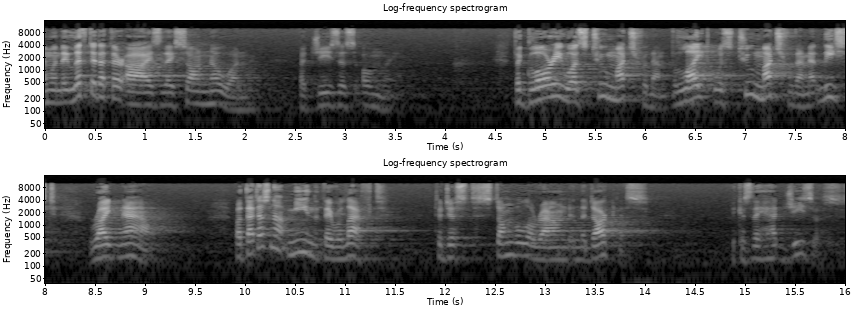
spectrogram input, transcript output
And when they lifted up their eyes, they saw no one but Jesus only. The glory was too much for them. The light was too much for them, at least right now. But that does not mean that they were left to just stumble around in the darkness because they had Jesus.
